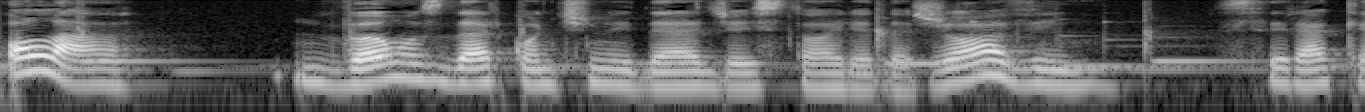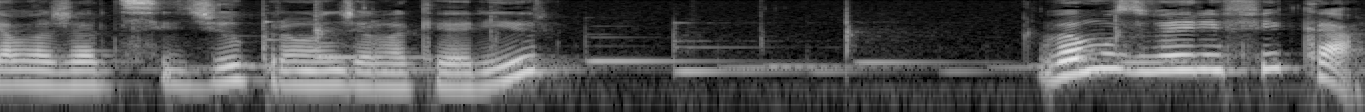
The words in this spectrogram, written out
Olá, vamos dar continuidade à história da jovem? Será que ela já decidiu para onde ela quer ir? Vamos verificar.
